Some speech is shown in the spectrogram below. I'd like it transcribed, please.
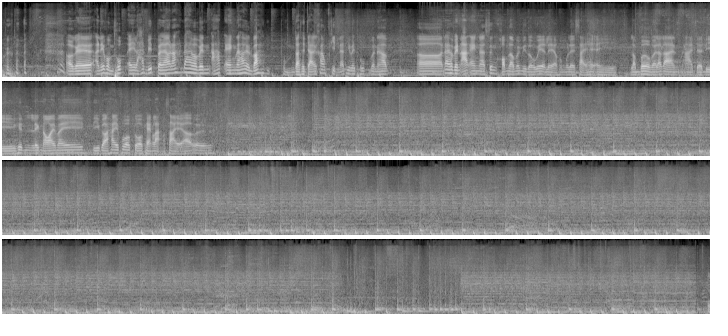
โอเค อันนี้ผมทุบไอ้ลาดวิทไปแล้วนะ ได้มาเป็นอาร์คแองนะครับ เห็นปะผมตัดสินใจค่อนข้างผิดนะที่ไปทุบมันนะครับเอ่อได้มาเป็นอาร์คแองอะซึ่งคอมเราไม่มีโลเวทเลยผมก็เลยใส่ให้ไอ้ลัมเบอร์ไปแล้วกัน อาจจะดีขึ้นเล็กน้อยไหม ดีกว่าให้พวกตัวแผงหลังใส่ครับ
